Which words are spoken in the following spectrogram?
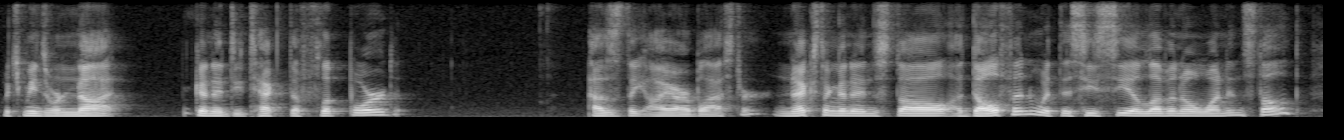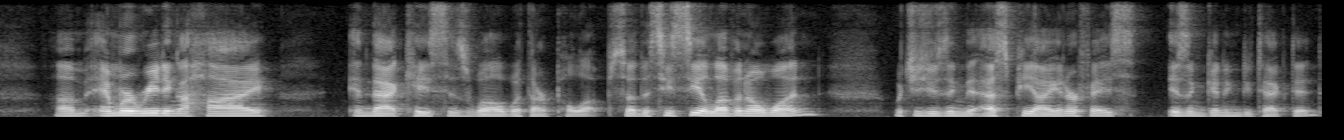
which means we're not going to detect the flipboard as the IR blaster. Next, I'm going to install a Dolphin with the CC1101 installed. Um, and we're reading a high in that case as well with our pull-up. So the CC1101, which is using the SPI interface, isn't getting detected.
